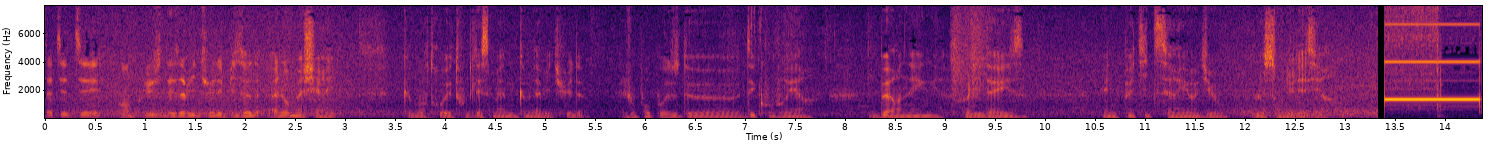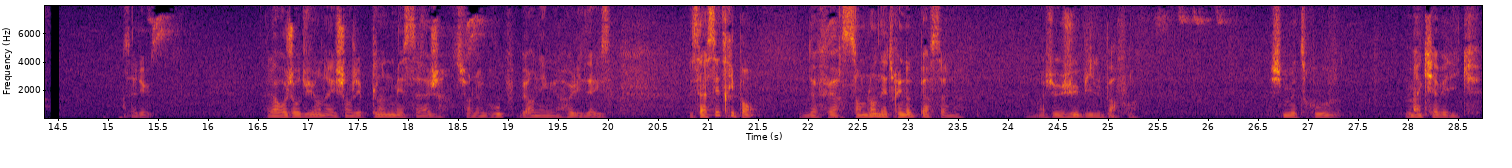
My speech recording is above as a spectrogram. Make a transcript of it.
Cet été, en plus des habituels épisodes Allô ma chérie, que vous retrouvez toutes les semaines comme d'habitude, je vous propose de découvrir Burning Holidays, une petite série audio, Le son du désir. Salut. Alors aujourd'hui, on a échangé plein de messages sur le groupe Burning Holidays. C'est assez tripant de faire semblant d'être une autre personne. Moi, je jubile parfois. Je me trouve machiavélique.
